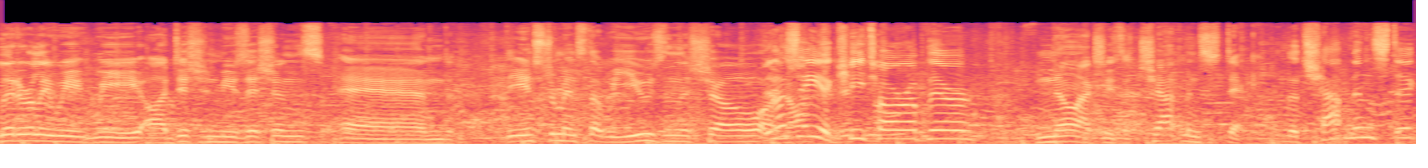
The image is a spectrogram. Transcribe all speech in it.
literally, we, we audition musicians, and the instruments that we use in the show Did are I see a guitar up there? No, actually, it's a Chapman stick. The Chapman stick?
